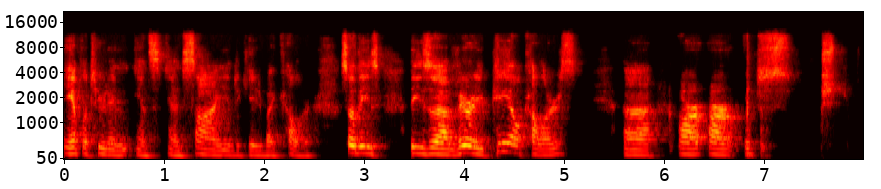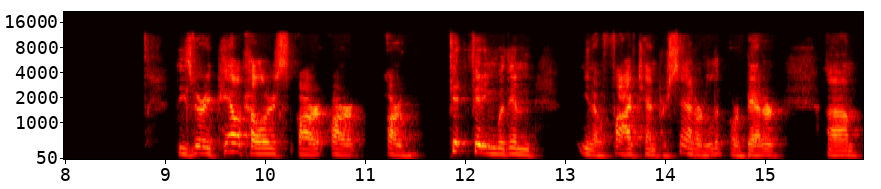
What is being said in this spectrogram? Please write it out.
amplitude and, and, and, sign indicated by color. So these, these very pale colors uh, are, are oops, these very pale colors are, are, are fit, fitting within you know, 5, 10% or, or better. Um,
